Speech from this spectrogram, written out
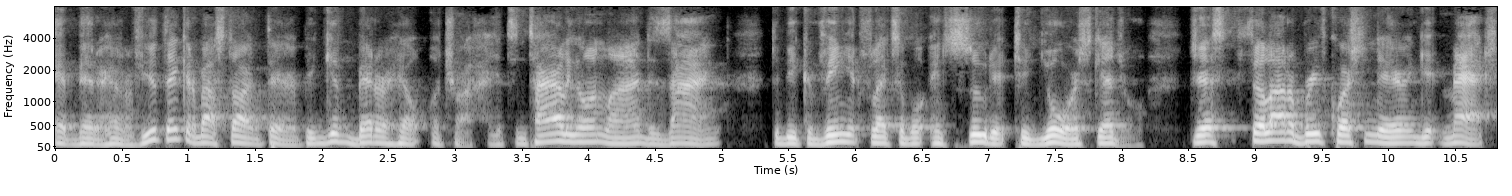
at BetterHelp. If you're thinking about starting therapy, give BetterHelp a try. It's entirely online, designed to be convenient, flexible, and suited to your schedule. Just fill out a brief questionnaire and get matched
